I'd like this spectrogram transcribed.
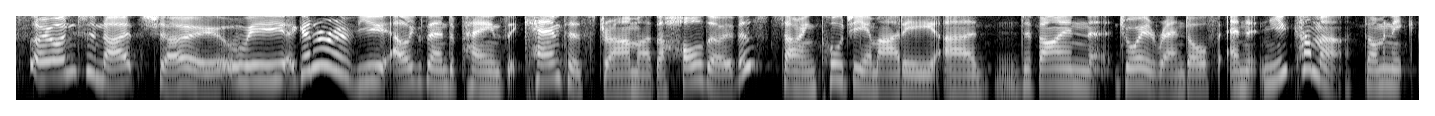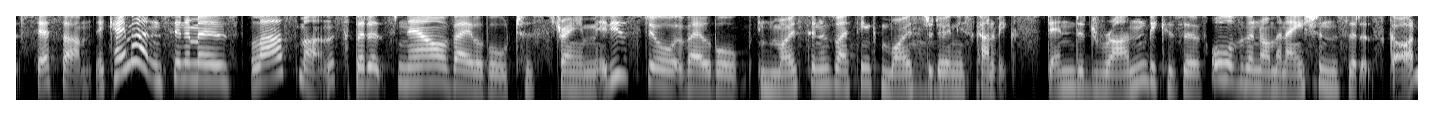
So, on tonight's show, we are going to review Alexander Payne's campus drama, The Holdovers, starring Paul Giamatti, uh, Da'Vine Joy Randolph, and newcomer Dominic Sessa. It came out in cinemas last month, but it's now available to stream. It is still available in most cinemas. I think most are doing this kind of extended run because of all of the nominations that it's got.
